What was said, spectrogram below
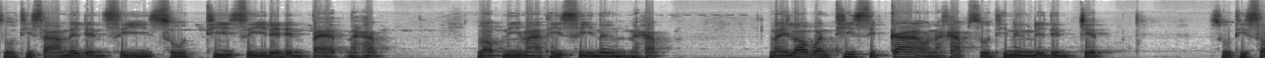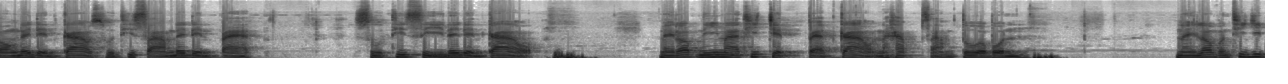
สูตรที่ 3 ได้เด่น 4 สูตรที่ 4 ได้เด่น 8 นะครับ รอบนี้มาที่ 41 นะครับ ในรอบวันที่ 19 นะครับ สูตรที่ 1 ได้เด่น 7 สูตรที่ 2 ได้เด่น 9 สูตรที่ 3 ได้เด่น 8 สูตรที่ 4 ได้เด่น 9 ในรอบนี้มาที่ 7 8 9 นะครับ 3 ตัวบน ในรอบวันที่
